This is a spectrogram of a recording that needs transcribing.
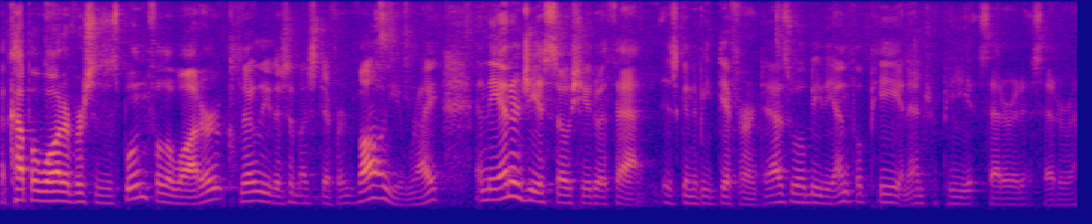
a cup of water versus a spoonful of water, clearly there's a much different volume, right? And the energy associated with that is going to be different, as will be the enthalpy and entropy, et cetera, et cetera.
